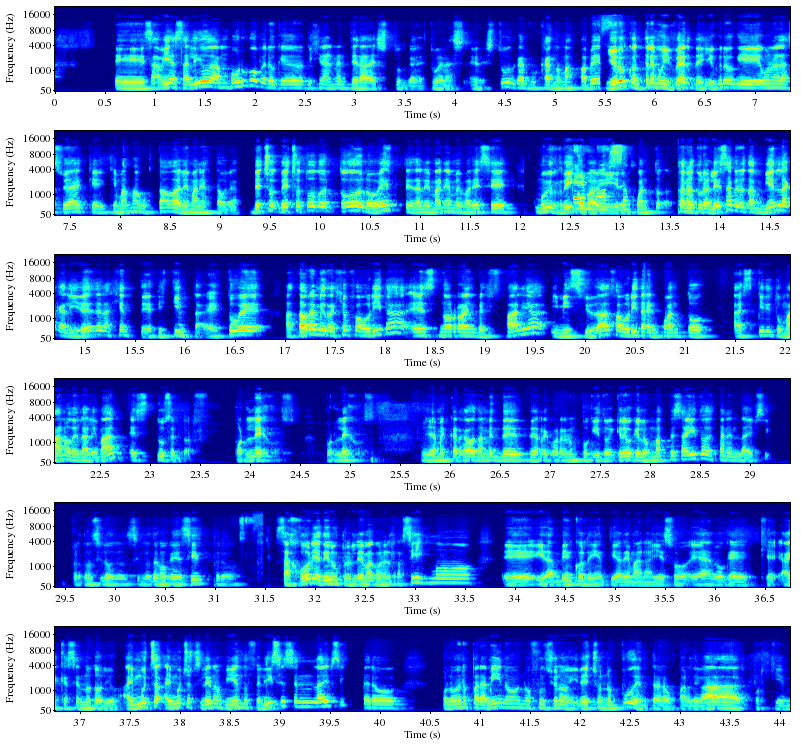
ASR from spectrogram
eh, había salido de Hamburgo, pero que originalmente era de Stuttgart. Estuve en, Stuttgart buscando más papel. Yo lo encontré muy verde. Yo creo que una de las ciudades que, que, más me ha gustado de Alemania hasta ahora. De hecho, de hecho todo, todo el oeste de Alemania me parece muy rico para vivir en cuanto a naturaleza, pero también la calidez de la gente es distinta. Estuve, hasta ahora mi región favorita es Nordrhein-Westfalia y mi ciudad favorita en cuanto a espíritu humano del alemán es Düsseldorf, por lejos, por lejos. Yo ya me he encargado también de, de recorrer un poquito y creo que los más pesaditos están en Leipzig perdón si lo, si lo, tengo que decir, pero Sajonia tiene un problema con el racismo eh, y también con la identidad alemana, y eso es algo que, que hay que hacer notorio. Hay, mucha, hay muchos chilenos viviendo felices en Leipzig, pero por lo menos para mí no, no funcionó, y de hecho no pude entrar a un par de bar porque,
